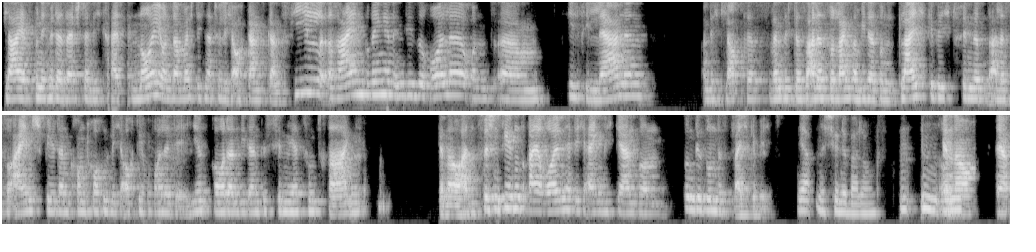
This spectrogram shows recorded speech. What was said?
Klar, jetzt bin ich mit der Selbstständigkeit neu und da möchte ich natürlich auch ganz, ganz viel reinbringen in diese Rolle und ähm, viel, viel lernen. Und ich glaube, dass wenn sich das alles so langsam wieder so ein Gleichgewicht findet und alles so einspielt, dann kommt hoffentlich auch die Rolle der Ehefrau dann wieder ein bisschen mehr zum Tragen. Genau, also zwischen diesen drei Rollen hätte ich eigentlich gern so ein, so ein gesundes Gleichgewicht. Ja, eine schöne Balance. Und, genau, ja.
